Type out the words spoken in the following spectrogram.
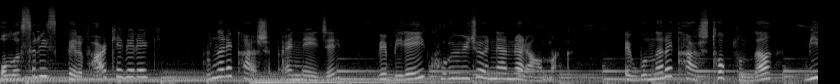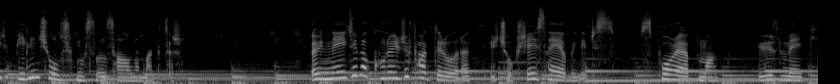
olası riskleri fark ederek bunlara karşı önleyici ve bireyi koruyucu önlemler almak ve bunlara karşı toplumda bir bilinç oluşmasını sağlamaktır. Önleyici ve koruyucu faktör olarak birçok şey sayabiliriz. Spor yapmak, yüzmek,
